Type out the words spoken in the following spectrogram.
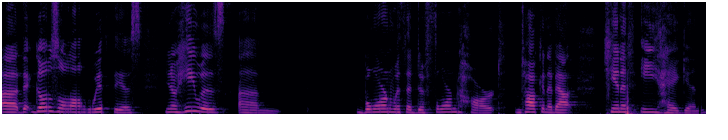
uh, that goes along with this. You know, he was. Um, born with a deformed heart. I'm talking about Kenneth E. Hagin.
